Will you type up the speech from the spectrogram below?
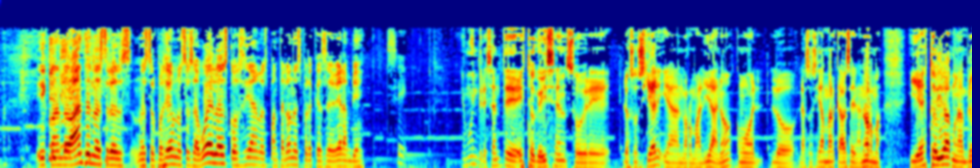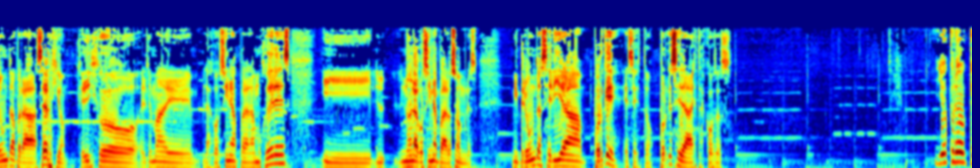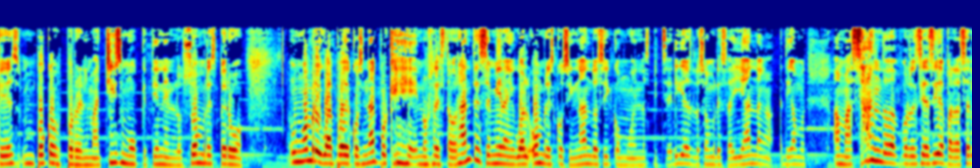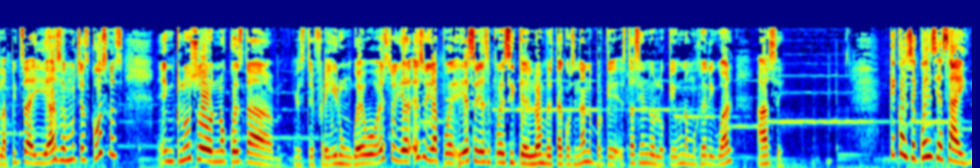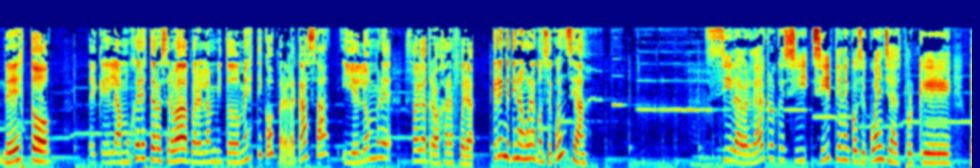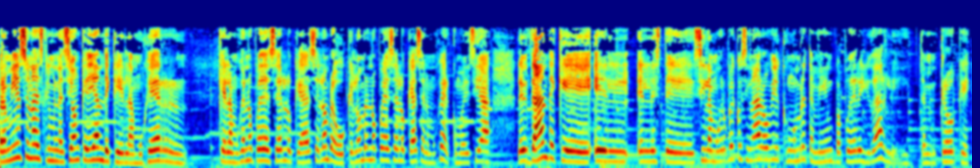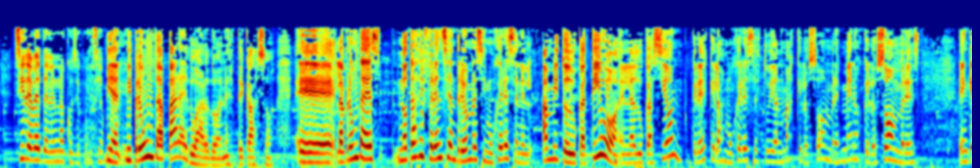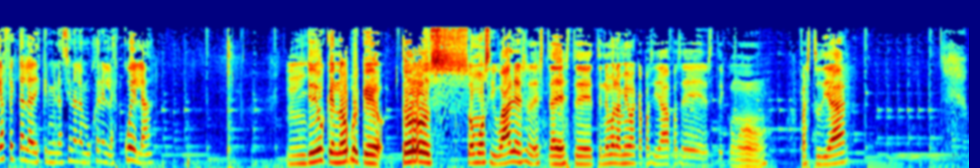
y cuando antes nuestros, nuestros, por ejemplo, nuestros abuelos cosían los pantalones para que se vieran bien. Sí. Es muy interesante esto que dicen sobre lo social y la normalidad, ¿no? Como lo, la sociedad marca a veces la norma. Y esto iba con la pregunta para Sergio, que dijo el tema de las cocinas para las mujeres y no la cocina para los hombres. Mi pregunta sería, ¿por qué es esto? ¿Por qué se da estas cosas? Yo creo que es un poco por el machismo que tienen los hombres, pero un hombre igual puede cocinar porque en los restaurantes se miran igual hombres cocinando, así como en las pizzerías los hombres ahí andan, digamos, amasando, por decir así, para hacer la pizza y hacen muchas cosas. Incluso no cuesta este freír un huevo. Eso ya eso ya puede eso ya se puede decir que el hombre está cocinando porque está haciendo lo que una mujer igual hace. ¿Qué consecuencias hay de esto, de que la mujer esté reservada para el ámbito doméstico, para la casa, y el hombre salga a trabajar afuera? ¿Creen que tiene alguna consecuencia? Sí, la verdad creo que sí, sí tiene consecuencias, porque para mí es una discriminación que digan de que la mujer que la mujer no puede hacer lo que hace el hombre o que el hombre no puede hacer lo que hace la mujer como decía dan de que el, el este si la mujer puede cocinar obvio que un hombre también va a poder ayudarle y también creo que sí debe tener una consecuencia Bien, porque- mi pregunta para Eduardo en este caso. Eh, la pregunta es, ¿notas diferencia entre hombres y mujeres en el ámbito educativo, en la educación? ¿Crees que las mujeres estudian más que los hombres, menos que los hombres? ¿En qué afecta la discriminación a la mujer en la escuela? Mm, yo digo que no porque todos somos iguales, este, este, tenemos la misma capacidad para hacer, este, como para estudiar.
